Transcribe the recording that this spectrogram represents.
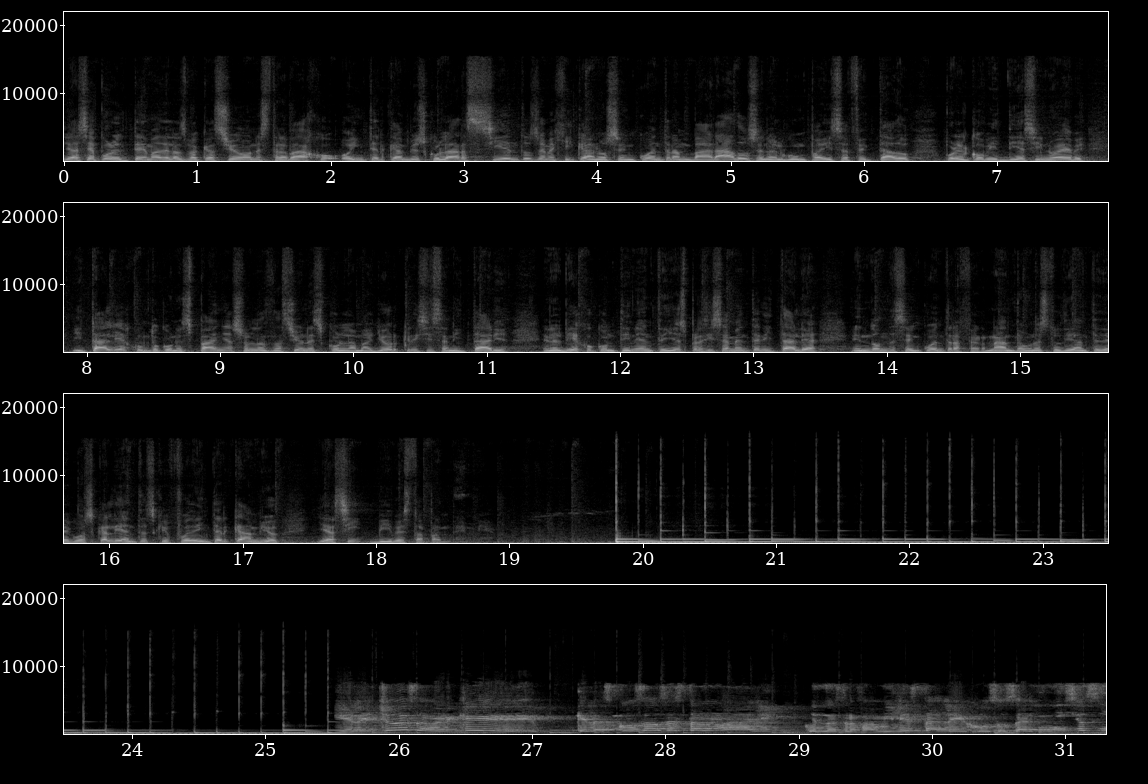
Ya sea por el tema de las vacaciones, trabajo o intercambio escolar, cientos de mexicanos se encuentran varados en algún país afectado por el COVID-19. Italia, junto con España, son las naciones con la mayor crisis sanitaria en el viejo continente y es precisamente en Italia en donde se encuentra Fernanda, una estudiante de Aguascalientes que fue de intercambio y así vive esta pandemia. Y el hecho de saber que, las cosas están que nuestra familia está lejos, o sea, al inicio sí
